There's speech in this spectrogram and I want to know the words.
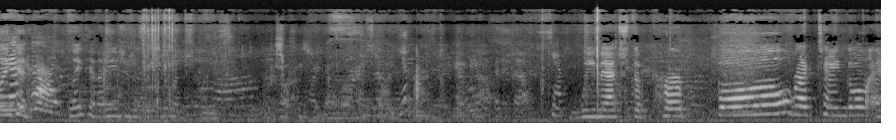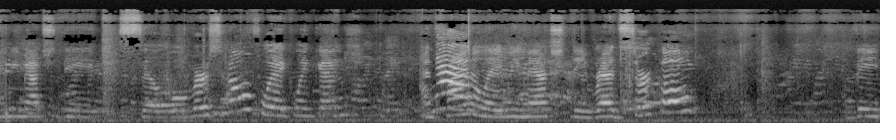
Lincoln, Lincoln, I need you to sit here, please. Right. We matched the purple rectangle and we matched the silver snowflake, Lincoln. And finally, we matched the red circle, the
